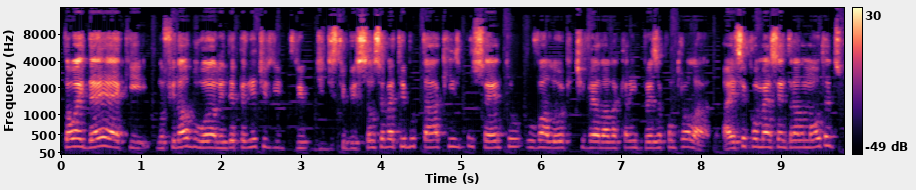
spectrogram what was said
Então a ideia é que no final do ano, independente de, de distribuição, você vai tributar 15% o valor que tiver lá naquela empresa controlada. Aí você começa a entrar numa outra discussão.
